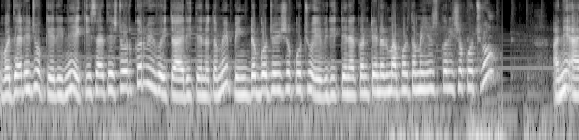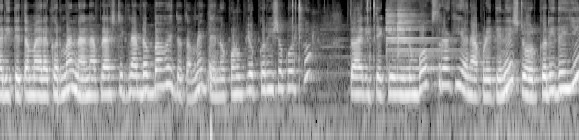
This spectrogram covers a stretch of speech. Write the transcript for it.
વધારે જો કેરીને એકી સાથે સ્ટોર કરવી હોય, તો આ રીતેનો તમે પિંક ડબ્બો જોઈ શકો છો. એવી રીતેના કન્ટેનરમાં પણ તમે યુઝ કરી શકો છો. અને આ રીતે તમારા ઘરમાં નાના પ્લાસ્ટિકના ડબ્બા હોય, તો તમે તેનો પણ ઉપયોગ કરી શકો છો. તો આ રીતે કેરીનું બોક્સ રાખી અને આપણે તેને સ્ટોર કરી દઈએ.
